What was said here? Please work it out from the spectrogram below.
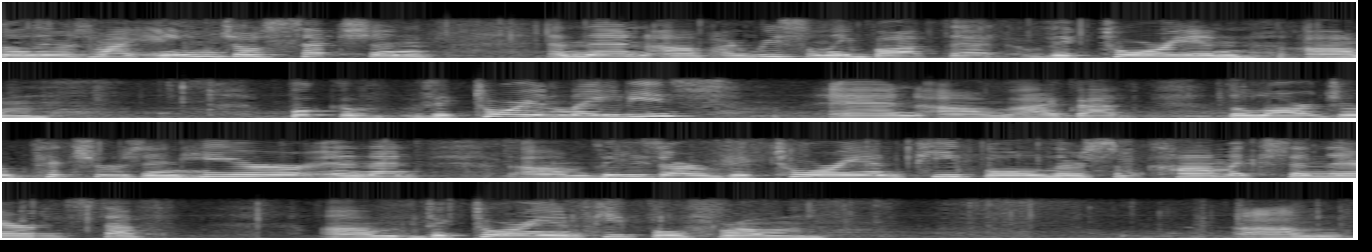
So there's my angel section. And then um, I recently bought that Victorian um, book of Victorian ladies and um, I've got the larger pictures in here and then um, these are Victorian people there's some comics in there and stuff um, Victorian people from um,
